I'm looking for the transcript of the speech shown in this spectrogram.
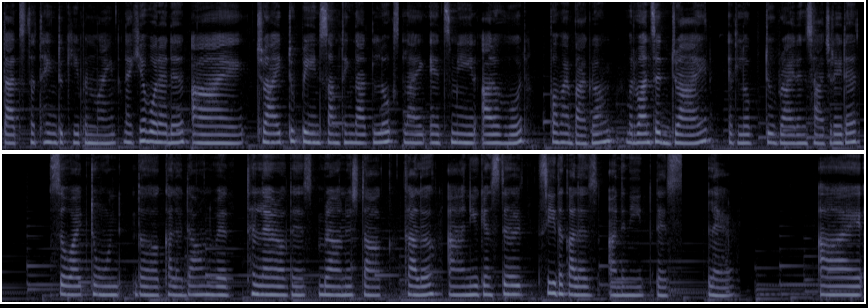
that's the thing to keep in mind. Like here what I did? I tried to paint something that looks like it's made out of wood for my background but once it dried it looked too bright and saturated. So I toned the color down with thin layer of this brownish dark color and you can still see the colors underneath this layer. I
